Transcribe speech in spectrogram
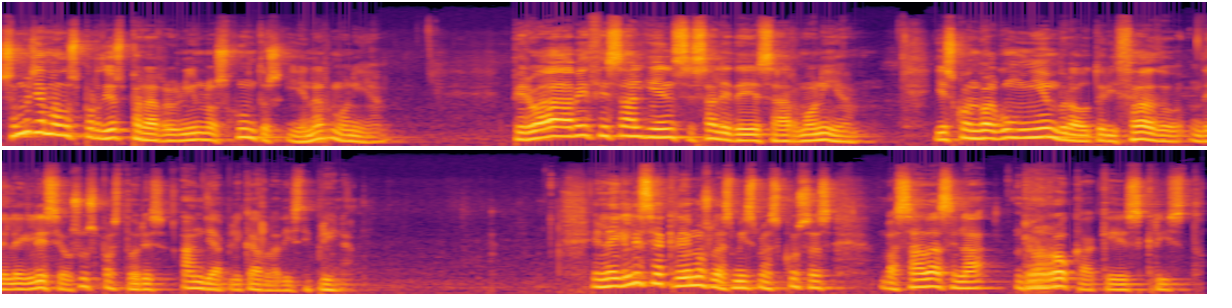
Somos llamados por Dios para reunirnos juntos y en armonía, pero a veces alguien se sale de esa armonía y es cuando algún miembro autorizado de la iglesia o sus pastores han de aplicar la disciplina. En la iglesia creemos las mismas cosas basadas en la roca que es Cristo.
